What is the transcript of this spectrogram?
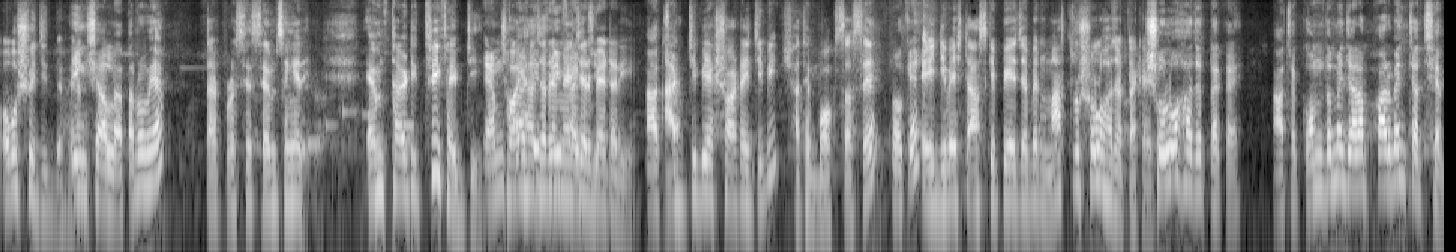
অবশ্যই জিতবে ভাই ইনশাআল্লাহ। তারপর ভাইয়া? তারপর আছে স্যামসাং এর M thirty three five G ছয় হাজার এমএএচ এর ব্যাটারি আচ্ছা। আট জিবি একশো আঠাশ জিবি সাথে বক্স আছে। ওকে এই ডিভাইসটা আজকে পেয়ে যাবেন মাত্র ষোলো হাজার টাকায়। ষোলো হাজার টাকায়। আচ্ছা কম দামে যারা পাওয়ার ব্যাংক চাচ্ছেন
